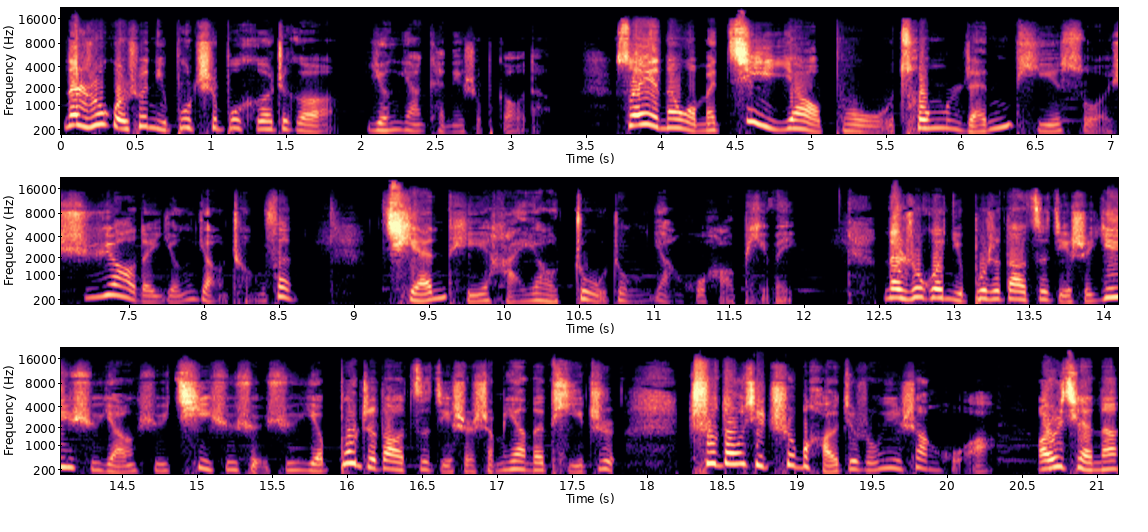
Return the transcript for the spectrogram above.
那如果说你不吃不喝，这个营养肯定是不够的。所以呢，我们既要补充人体所需要的营养成分，前提还要注重养护好脾胃。那如果你不知道自己是阴虚阳虚、气虚血虚，也不知道自己是什么样的体质，吃东西吃不好就容易上火，而且呢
